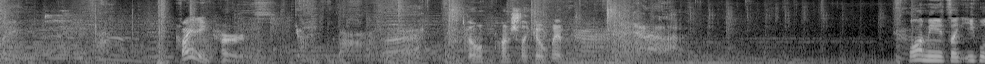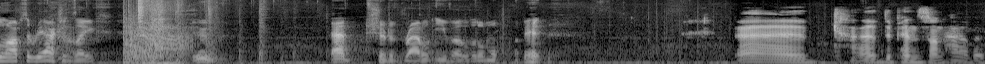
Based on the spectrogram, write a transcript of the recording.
Like fighting hurts. Don't punch like a wimp. Well, I mean, it's like equal and opposite reactions. Like, ooh, that should have rattled Eva a little more, a bit. Uh, kinda depends on how the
